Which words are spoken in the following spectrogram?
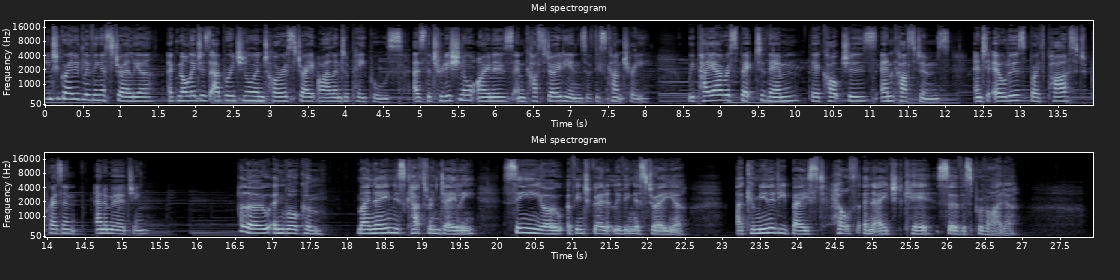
Integrated Living Australia acknowledges Aboriginal and Torres Strait Islander peoples as the traditional owners and custodians of this country. We pay our respect to them, their cultures and customs, and to elders both past, present, and emerging. Hello and welcome. My name is Catherine Daly, CEO of Integrated Living Australia, a community based health and aged care service provider.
